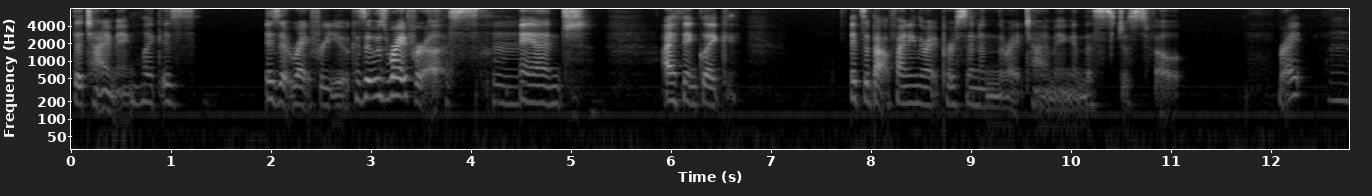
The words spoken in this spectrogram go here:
the timing. Like is is it right for you? Because it was right for us, hmm. and I think like it's about finding the right person and the right timing, and this just felt right. Hmm.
